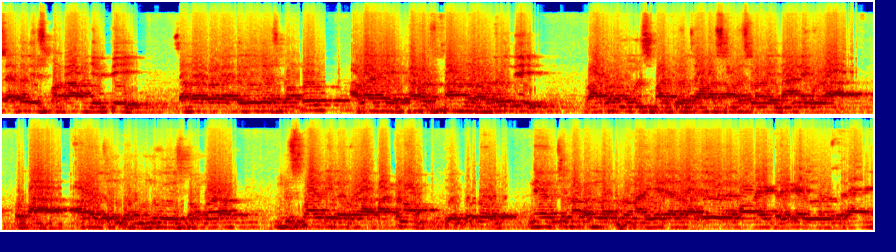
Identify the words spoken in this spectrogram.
శ్రద్ధ తీసుకుంటామని చెప్పి సందర్భంగా తెలియజేసుకుంటూ అలాగే కబర్స్థానంలో అభివృద్ధి వారు మున్సిపాలిటీలో చాలా సమస్యలు ఉన్నాయి. దాన్ని కూడా ఒక ఆలోచనతో ముందుకు తీసుకోవడం మున్సిపాలిటీలో కూడా పట్టణం ఎప్పుడు నేను చిన్న ఉన్న ఏరియాలో అదే విధంగా ఉన్నాయి. డ్రైనేజ్ వ్యవస్థ కానీ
